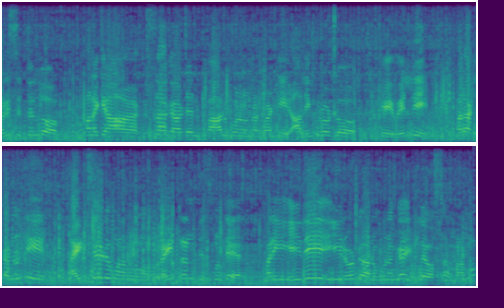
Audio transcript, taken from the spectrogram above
పరిస్థితుల్లో మనకి ఆ కృష్ణా గార్డెన్ ఆనుకొని ఉన్నటువంటి ఆ లింక్ రోడ్లోకి వెళ్ళి మరి అక్కడ నుండి రైట్ సైడ్ మనము రైట్ రన్ తీసుకుంటే మరి ఇదే ఈ రోడ్డు అనుగుణంగా ఇట్లే వస్తాం మనము.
